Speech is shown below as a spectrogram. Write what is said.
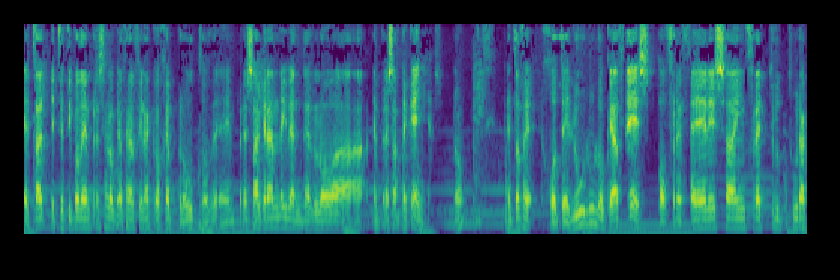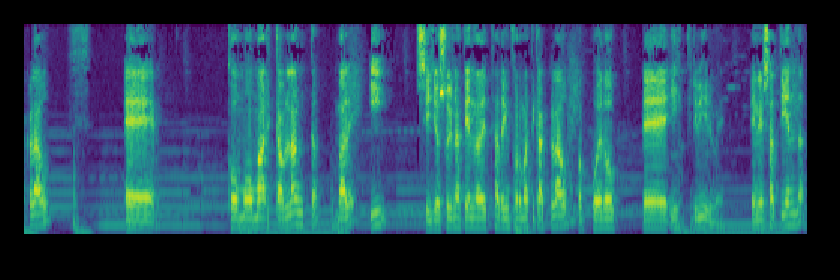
esta- este tipo de empresas lo que hacen al final es coger productos de empresas grandes y venderlos a empresas pequeñas, ¿no? Entonces, Hotelulu lo que hace es ofrecer esa infraestructura cloud eh, como marca blanca, ¿vale? Y si yo soy una tienda de esta de informática cloud, pues puedo eh, inscribirme en esa tienda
